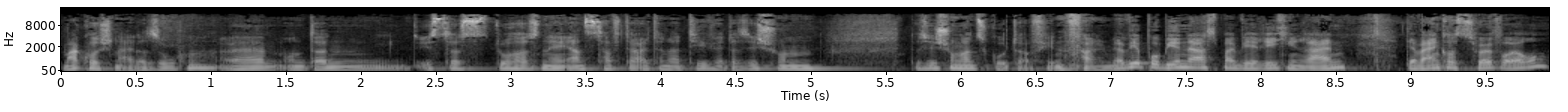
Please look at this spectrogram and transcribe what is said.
Markus Schneider suchen. Ähm, und dann ist das durchaus eine ernsthafte Alternative. Das ist schon, das ist schon ganz gut auf jeden Fall. Ja, wir probieren erstmal, wir riechen rein. Der Wein kostet 12 Euro.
